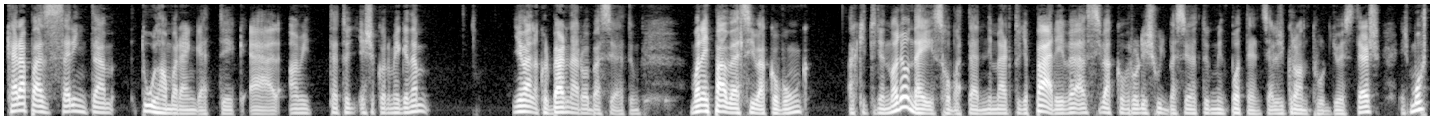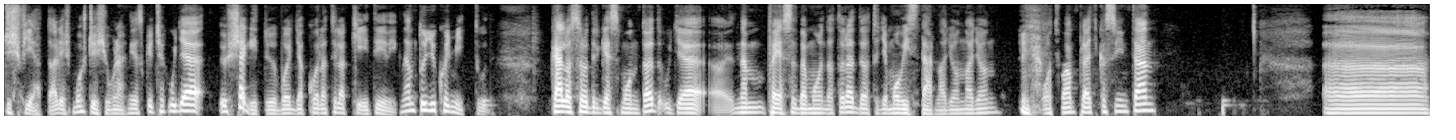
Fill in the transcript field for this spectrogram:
Karapáz szerintem túl hamar engedték el, amit, tehát, hogy, és akkor még nem, nyilván akkor Bernárról beszéltünk. Van egy Pavel Szivakovunk, akit ugye nagyon nehéz hova tenni, mert ugye pár éve Szivakovról is úgy beszéltünk, mint potenciális Grand Tour győztes, és most is fiatal, és most is jónak néz ki, csak ugye ő segítő volt gyakorlatilag két évig. Nem tudjuk, hogy mit tud. Carlos Rodriguez mondtad, ugye nem fejezted be mondatodat, de ott ugye Movistar nagyon-nagyon Igen. ott van plegyka szinten. Uh,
